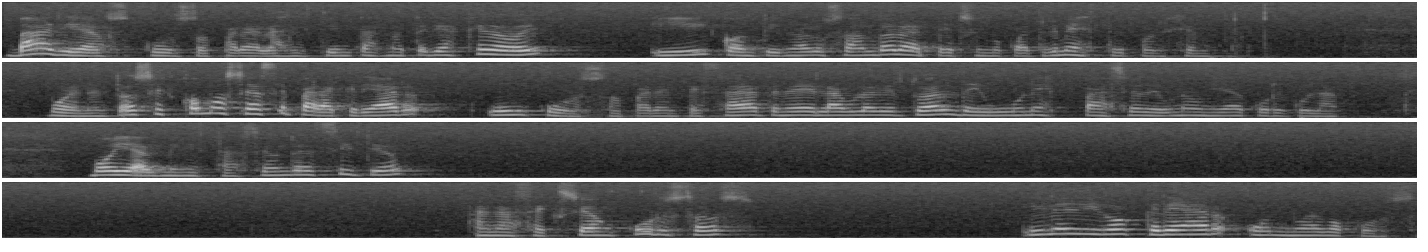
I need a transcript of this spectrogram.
varios cursos para las distintas materias que doy y continuar usándola el próximo cuatrimestre, por ejemplo. Bueno, entonces, ¿cómo se hace para crear un curso? Para empezar a tener el aula virtual de un espacio, de una unidad curricular. Voy a administración del sitio a la sección cursos y le digo crear un nuevo curso.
